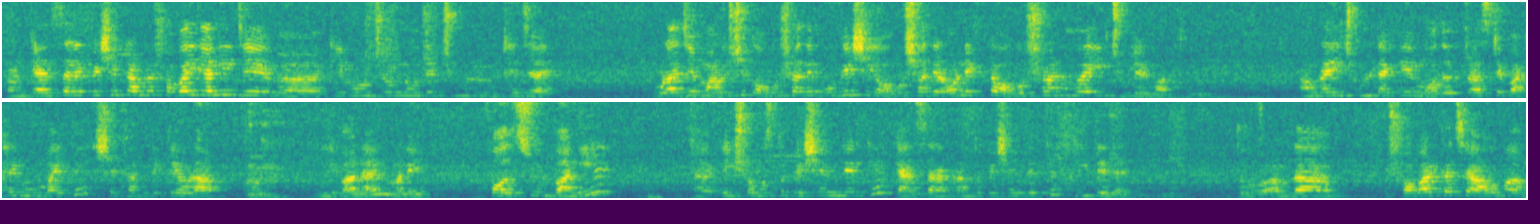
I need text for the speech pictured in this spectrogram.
কারণ ক্যান্সারের পেশেন্ট আমরা সবাই জানি যে কেমোর জন্য ওদের চুল উঠে যায়। ওরা যে মানসিক অবসাদে ভোগে, সেই অবসাদের অনেকটা অবসান হয় এই চুলের মাধ্যমে। আমরা এই চুলটাকে মদর ট্রাস্টে পাঠাই মুম্বাইতে, সেখান থেকে ওরা ই বানায় মানে ফলস চুল বানিয়ে এই সমস্ত পেশেন্টদেরকে ক্যান্সার আক্রান্ত পেশেন্টদেরকে ফ্রিতে দেয়। তো আমরা সবার কাছে আহ্বান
